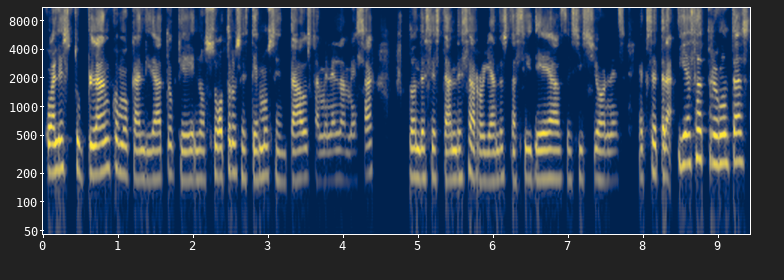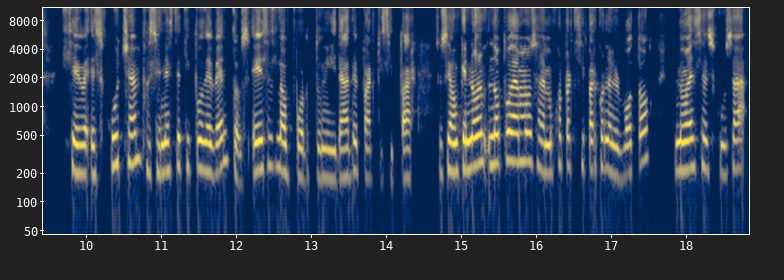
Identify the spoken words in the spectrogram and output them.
¿Cuál es tu plan como candidato que nosotros estemos sentados también en la mesa donde se están desarrollando estas ideas, decisiones, etcétera? Y esas preguntas se escuchan pues en este tipo de eventos. Esa es la oportunidad de participar. Entonces, aunque no, no podamos a lo mejor participar con el voto, no es excusa,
